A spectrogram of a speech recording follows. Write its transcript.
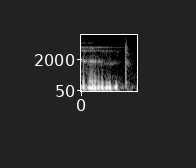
and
